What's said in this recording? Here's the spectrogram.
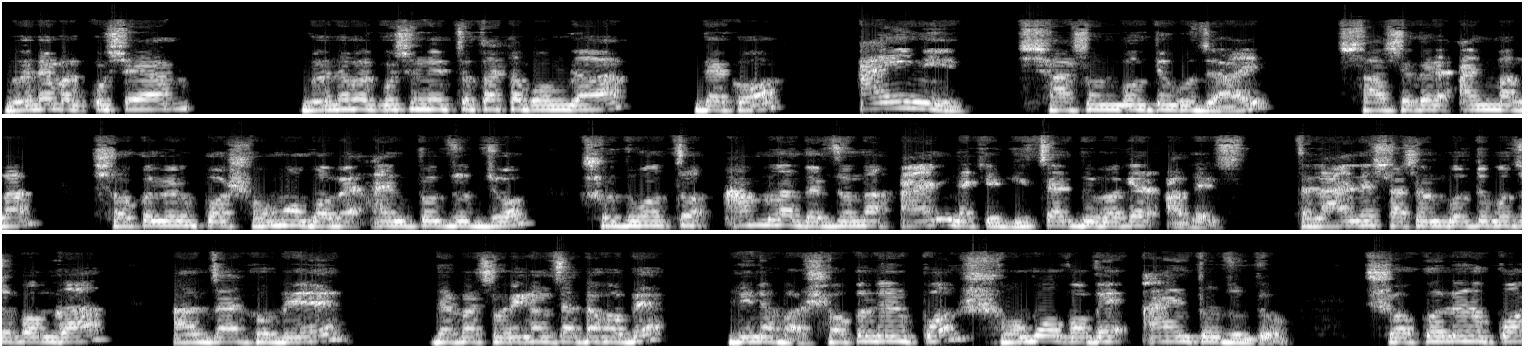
নয় নম্বর কোশ্চেন নয় নম্বর কোশ্চেনের তো তাকাবো আমরা। দেখো, আইনি শাসন বলতে বোঝায় শাসকের আইন মানা সকলের উপর সমভাবে আইন প্রযোজ্য, শুধুমাত্র আমলাদের জন্য আইন নাকি বিচার বিভাগের আদেশ। তাহলে আইনের শাসন বলতে বোঝাবো আমরা আনসার হবে, দেখো সঠিক আনসারটা হবে, দুই নম্বর, সকলের উপর সমভাবে আইন প্রযোজ্য। সকলের উপর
